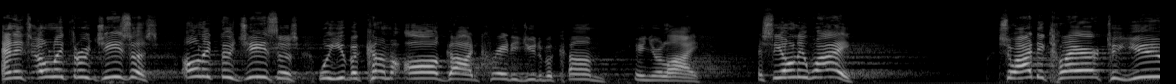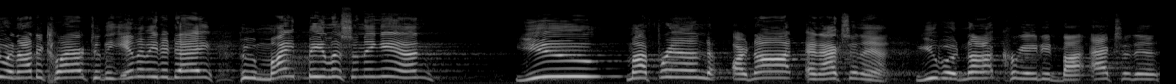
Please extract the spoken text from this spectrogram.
And it's only through Jesus, only through Jesus will you become all God created you to become in your life. It's the only way. So I declare to you and I declare to the enemy today who might be listening in you, my friend, are not an accident. You were not created by accident,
